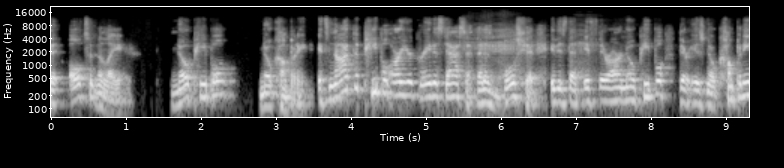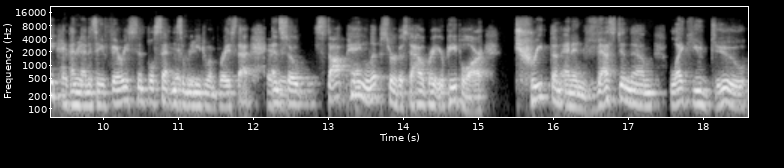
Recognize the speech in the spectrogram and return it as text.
that ultimately, no people, no company. It's not that people are your greatest asset. That is bullshit. It is that if there are no people, there is no company. Agreed. And that is a very simple sentence, Agreed. and we need to embrace that. Agreed. And so stop paying lip service to how great your people are treat them and invest in them like you do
